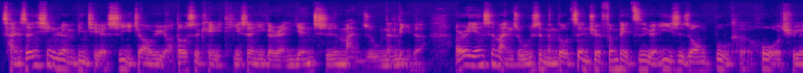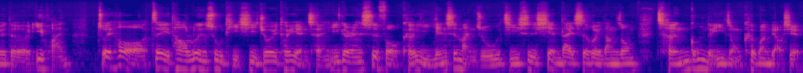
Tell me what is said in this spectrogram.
产生信任并且施以教育啊，都是可以提升一个人延迟满足能力的。而延迟满足是能够正确分配资源意识中不可或缺的一环。最后这一套论述体系就会推演成一个人是否可以延迟满足，即是现代社会当中成功的一种客观表现。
